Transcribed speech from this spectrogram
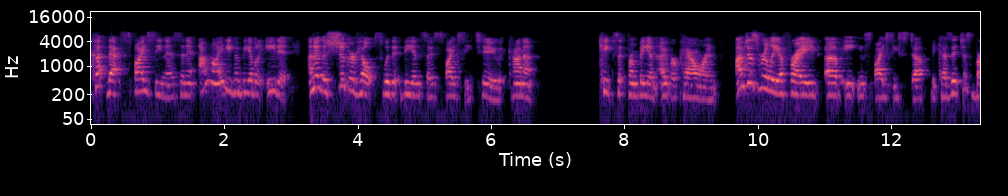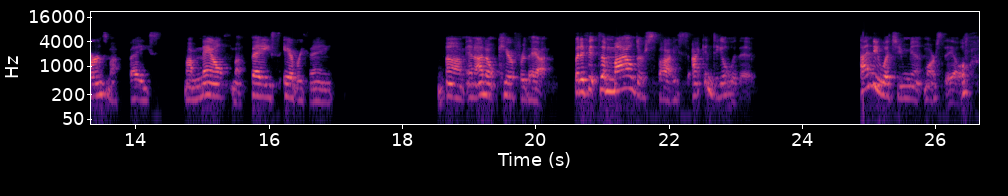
cut that spiciness and it I might even be able to eat it. I know the sugar helps with it being so spicy too. It kind of keeps it from being overpowering. I'm just really afraid of eating spicy stuff because it just burns my face, my mouth, my face, everything. Um, and I don't care for that. But if it's a milder spice, I can deal with it. I knew what you meant, Marcel.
